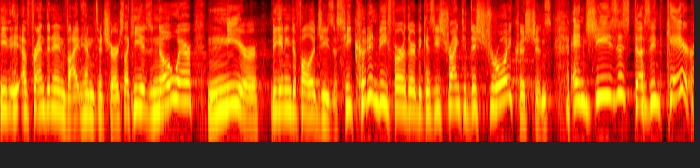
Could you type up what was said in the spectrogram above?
he, a friend didn't invite him to church. Like he is nowhere near beginning to follow Jesus. He couldn't be further because he's trying to destroy Christians. And Jesus doesn't care.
